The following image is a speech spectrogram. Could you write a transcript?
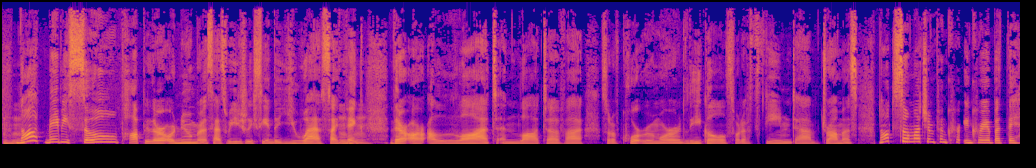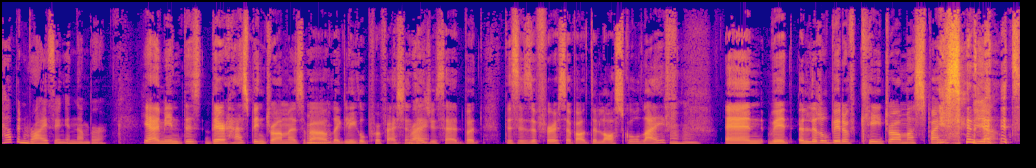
Mm-hmm. Not maybe so popular or numerous as we usually see in the U.S. I think Mm-hmm. there are a lot and lot of uh, sort of courtroom or legal sort of themed uh, dramas. Not so much in, in Korea, but they have been rising in number. Yeah, I mean, this there has been dramas about mm-hmm. like legal professions, right. as you said, but this is the first about the law school life. Mm-hmm and with a little bit of K drama spice in yeah. it,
